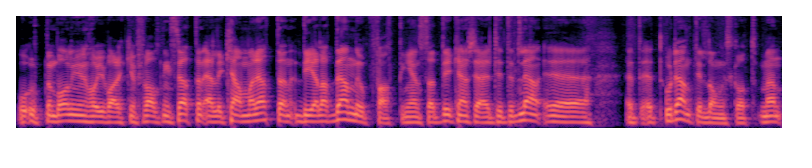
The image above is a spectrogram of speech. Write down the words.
och uppenbarligen har ju varken förvaltningsrätten eller kammarrätten delat den uppfattningen så att det kanske är ett, litet, eh, ett, ett ordentligt långskott. Men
